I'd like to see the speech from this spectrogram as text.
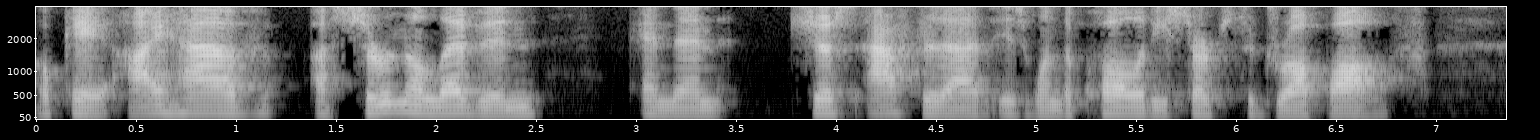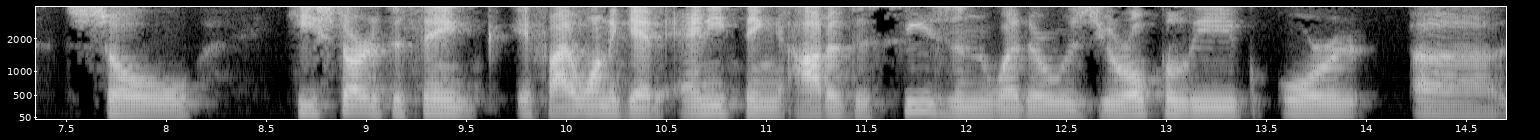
okay, I have a certain eleven and then just after that is when the quality starts to drop off. So he started to think if I want to get anything out of this season, whether it was Europa League or uh,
